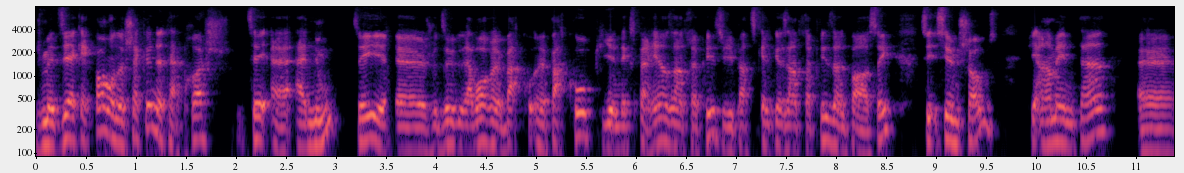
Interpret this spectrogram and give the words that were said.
je me dis, à quelque part, on a chacun notre approche à, à, nous. Euh, je veux dire, d'avoir un, un, parcours puis une expérience d'entreprise. J'ai parti quelques entreprises dans le passé. C'est une chose. Puis en même temps, euh,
